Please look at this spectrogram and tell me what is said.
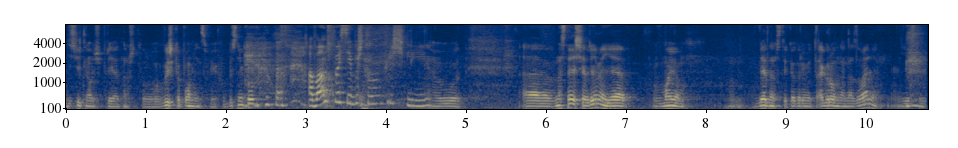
Действительно очень приятно, что Вышка помнит своих выпускников. А вам спасибо, что вы пришли. Вот. А, в настоящее время я в моем ведомстве, которое имеет огромное название, если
